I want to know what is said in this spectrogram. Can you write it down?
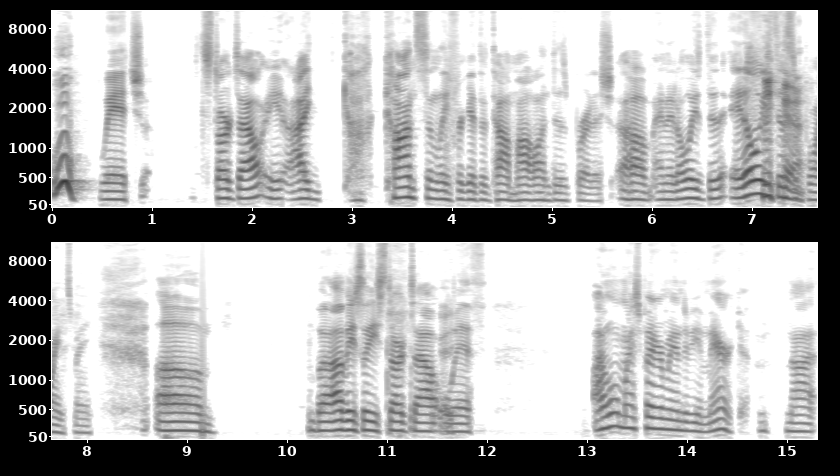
Woo! which starts out eh, I constantly forget that Tom Holland is British, um, and it always it always Yeah. disappoints me. Um, but obviously, he starts out Okay. with, "I want my Spider-Man to be American, not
